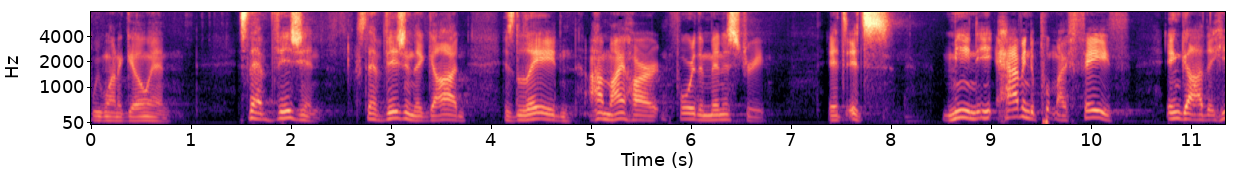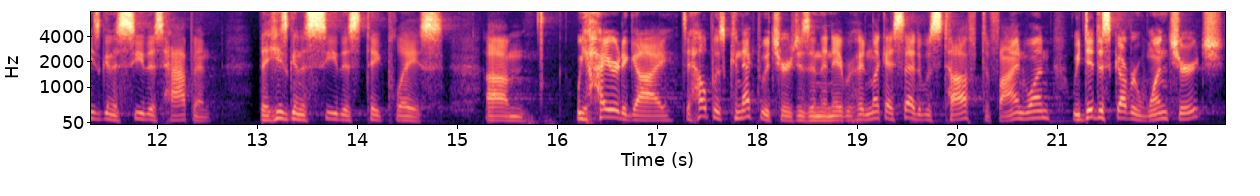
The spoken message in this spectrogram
we want to go in. It's that vision. It's that vision that God has laid on my heart for the ministry. It's, it's me having to put my faith in God that He's going to see this happen, that He's going to see this take place. Um, we hired a guy to help us connect with churches in the neighborhood. And like I said, it was tough to find one. We did discover one church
